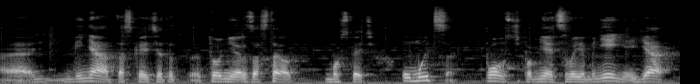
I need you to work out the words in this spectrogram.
Э, меня, так сказать, этот турнир заставил, можно сказать, умыться полностью поменять свои мнения. Я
